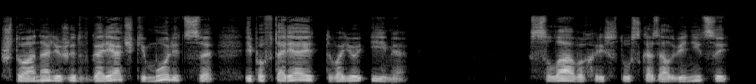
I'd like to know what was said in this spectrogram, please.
что она лежит в горячке, молится и повторяет твое имя». «Слава Христу!» — сказал Вениций,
